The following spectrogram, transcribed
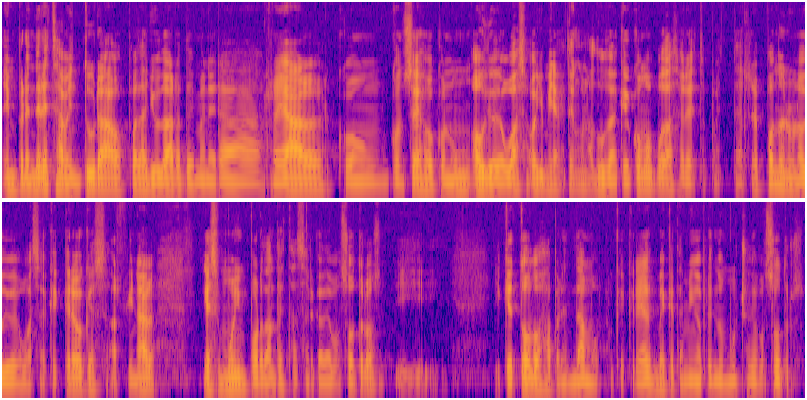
emprender esta aventura os puede ayudar de manera real, con consejos, con un audio de WhatsApp. Oye, mira, que tengo una duda, que cómo puedo hacer esto. Pues te respondo en un audio de WhatsApp, que creo que es al final es muy importante estar cerca de vosotros y que todos aprendamos, porque creedme que también aprendo mucho de vosotros.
